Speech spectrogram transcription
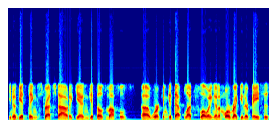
you know, get things stretched out again, get those muscles uh, working, get that blood flowing on a more regular basis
